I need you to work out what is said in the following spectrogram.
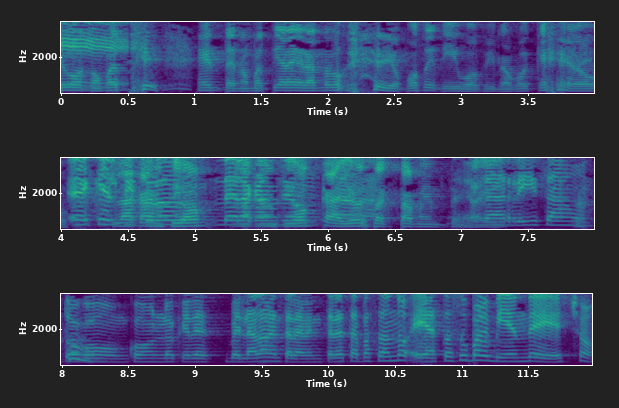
Digo, no me Eh, estoy, gente, no me estoy alegrando porque dio positivo, sino porque pero, Es que el la canción, de la la canción canción, cayó ajá. exactamente ahí. La risa junto con, con lo que le, ¿verdad? lamentablemente le está pasando. Ella está súper bien, de hecho.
